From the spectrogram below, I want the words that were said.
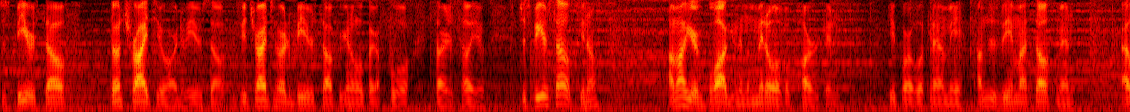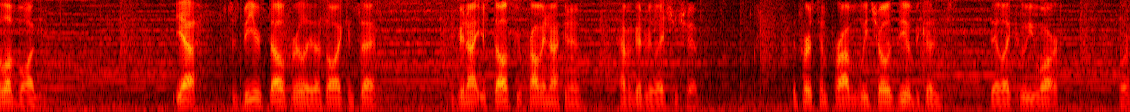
Just be yourself. Don't try too hard to be yourself. If you try too hard to be yourself, you're gonna look like a fool. Sorry to tell you. Just be yourself, you know? I'm out here vlogging in the middle of a park and people are looking at me. I'm just being myself, man. I love vlogging. Yeah, just be yourself, really. That's all I can say. If you're not yourself, you're probably not gonna have a good relationship. The person probably chose you because they like who you are or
